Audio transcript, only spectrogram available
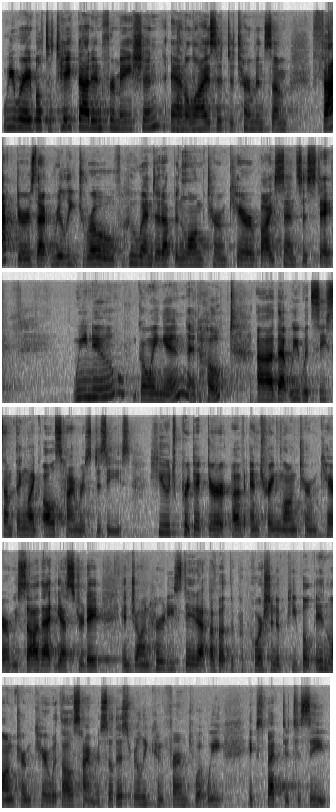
We were able to take that information, analyze it, determine some factors that really drove who ended up in long-term care by census day. We knew going in and hoped uh, that we would see something like Alzheimer's disease, huge predictor of entering long-term care. We saw that yesterday in John Hirdes's data about the proportion of people in long-term care with Alzheimer's. So this really confirmed what we expected to see.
